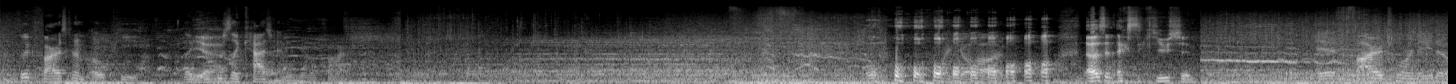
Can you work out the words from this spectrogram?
I feel like fire is kind of OP. Like you can just like catch anything on fire. Oh that was an execution. It fire tornado.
